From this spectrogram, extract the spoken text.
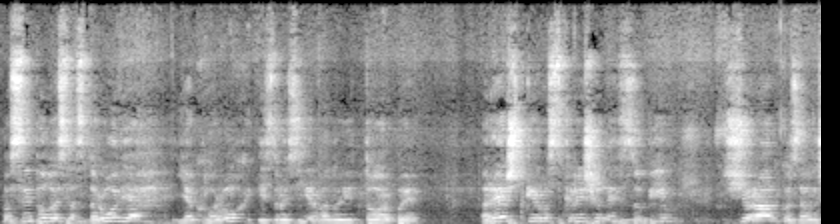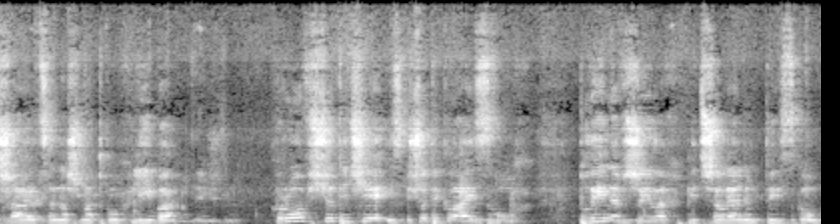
Посипалося здоров'я, як горох із розірваної торби. Рештки розкришених зубів щоранку залишаються на шматку хліба. Кров, що тече, що текла із вух, плине в жилах під шаленим тиском.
